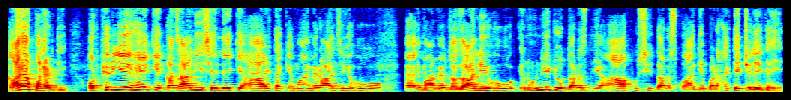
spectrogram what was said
काया पलट दी। और फिर ये है कि गजाली से लेके आज तक इमाम राज़ी हो इमाम गजाली हो, इन्होंने जो दर्स दिया, आप उसी दर्स को आगे बढ़ाते चले गए।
